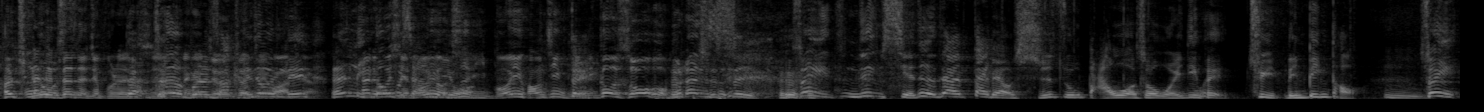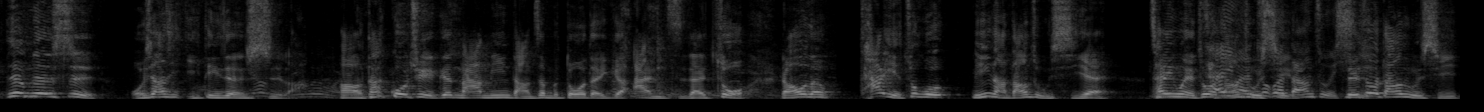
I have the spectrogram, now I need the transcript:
他觉得我真的就不认识，真的不认识，可能就连连理都不想理我。李博义、黄敬平，你跟我说我不认识，所以你写这个代代表十足把握，说我一定会去临冰桶。嗯，所以认不认识，我相信一定认识了。啊，他过去跟拿民进党这么多的一个案子在做，然后呢，他也做过民进党党主席，哎，蔡英文也做过党主席，也做党主席。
